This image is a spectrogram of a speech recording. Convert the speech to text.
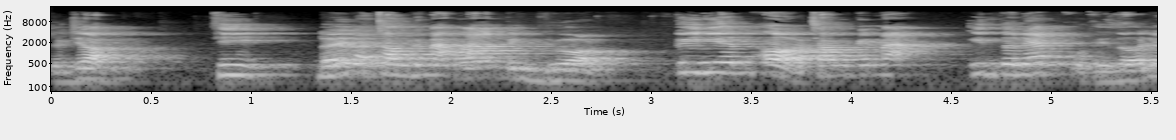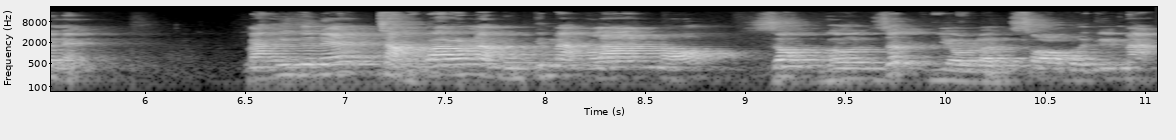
Được chưa? Thì đấy là trong cái mạng LAN bình thường. Tuy nhiên ở trong cái mạng internet của thế giới này này, mạng internet chẳng qua nó là một cái mạng LAN nó rộng hơn rất nhiều lần so với cái mạng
